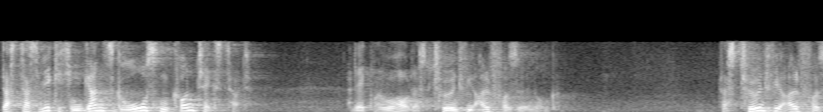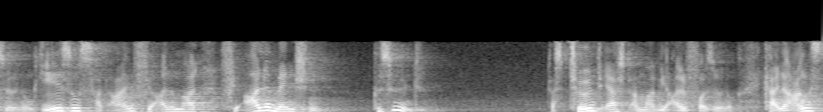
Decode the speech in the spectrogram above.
dass das wirklich einen ganz großen Kontext hat, dann denkt man, wow, das tönt wie Allversöhnung. Das tönt wie Allversöhnung. Jesus hat ein für alle Mal für alle Menschen gesühnt. Das tönt erst einmal wie Allversöhnung. Keine Angst,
